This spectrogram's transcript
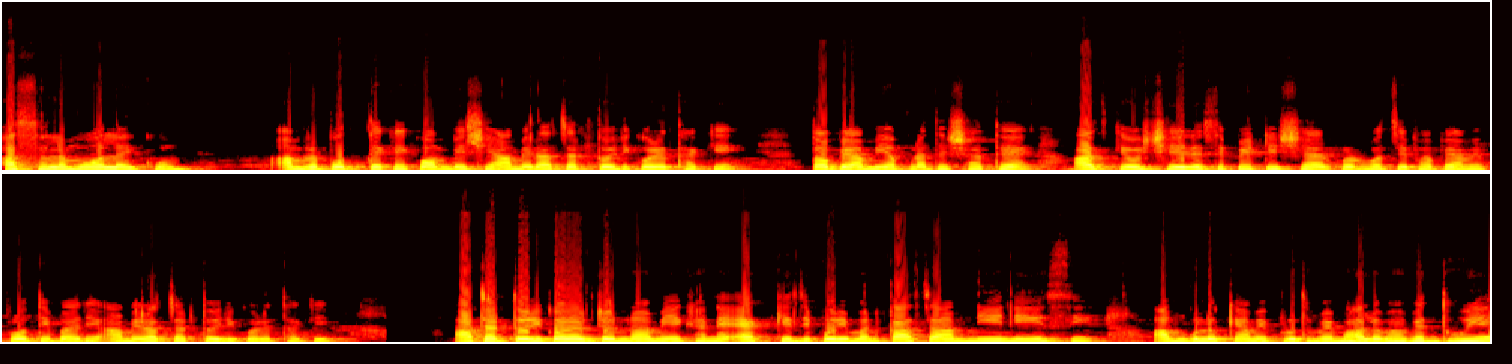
আসসালামু আলাইকুম। আমরা প্রত্যেকেই কম বেশি আমের আচার তৈরি করে থাকি, তবে আমি আপনাদের সাথে আজকে ওই সেই রেসিপিটি শেয়ার করব যেভাবে আমি প্রতিবারই আমের আচার তৈরি করে থাকি। আচার তৈরি করার জন্য আমি এখানে এক কেজি পরিমাণ কাঁচা আম নিয়ে নিয়েছি। আমগুলোকে আমি প্রথমে ভালোভাবে ধুয়ে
